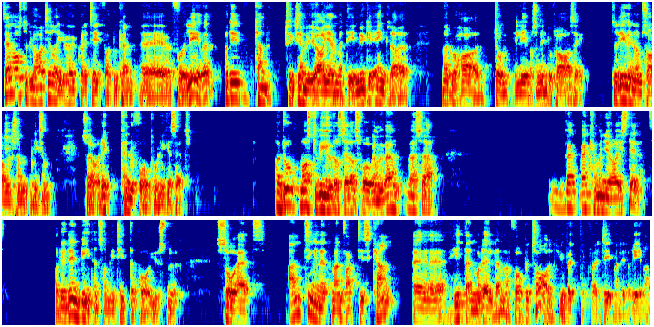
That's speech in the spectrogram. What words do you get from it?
Sen måste du ha tillräckligt hög kvalitet för att du kan eh, få elever och det kan du till exempel göra genom att det är mycket enklare när du har de elever som ändå klarar sig. Så det är en av de saker som liksom, så och det kan du få på olika sätt. Och då måste vi ju då ställa oss frågan, men vad, vad, så här, vad, vad, kan man göra istället? Och det är den biten som vi tittar på just nu. Så att antingen att man faktiskt kan eh, hitta en modell där man får betalt ju bättre kvalitet man levererar.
